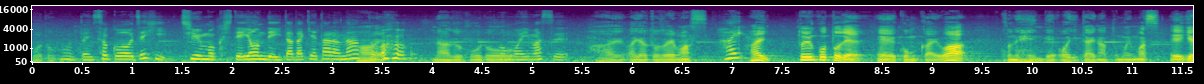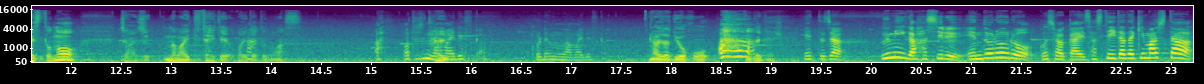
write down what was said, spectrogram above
ほど。本当にそこをぜひ注目して読んでいただけたらなと、は なるほど。思います。はいありがとうございます。はい、はい。ということで、えー今回はこの辺で終わりたいなと思います、えーゲストのじゃあじ名前言っていただいて終わりたいと思います。あ私の名前ですか、これの名前ですか？あじゃあ両方言っていただきましょ えっとじゃあ海が走るエンドロールをご紹介させていただきました、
